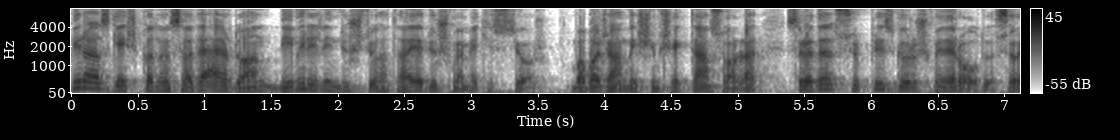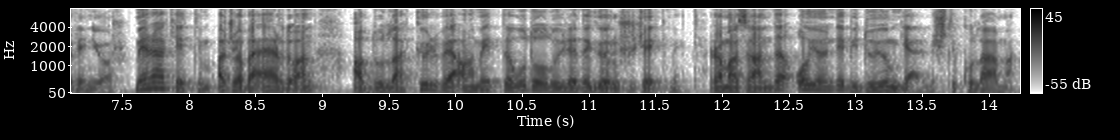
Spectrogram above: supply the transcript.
Biraz geç kalınsa da Erdoğan Demirel'in düştüğü hataya düşmemek istiyor. Babacan ve Şimşek'ten sonra sırada sürpriz görüşmeler olduğu söyleniyor. Merak ettim acaba Erdoğan Abdullah Gül ve Ahmet Davutoğlu'yla da görüşecek mi? Ramazan'da o yönde bir duyum gelmişti kulağıma.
